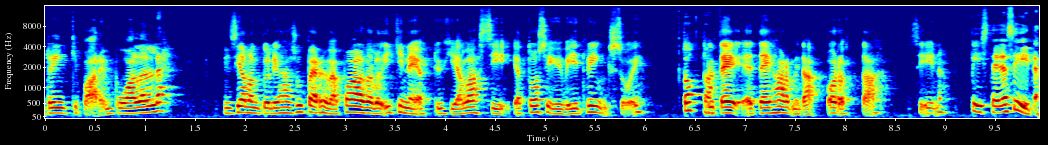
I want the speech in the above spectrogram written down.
drinkkipaarin puolelle. Niin siellä on kyllä ihan superhyvä palvelu, ikinä ei ole tyhjä lassi ja tosi hyviä drinksui. Totta. Et ei, et ei harmita odottaa siinä. pisteitä siitä.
